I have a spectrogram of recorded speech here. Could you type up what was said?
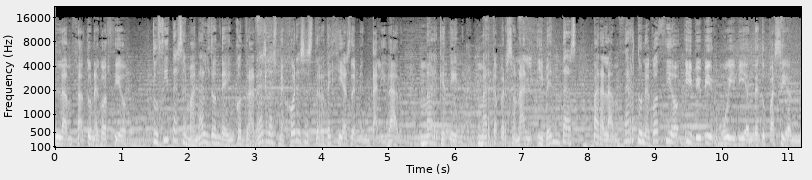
Lanza tu negocio, tu cita semanal donde encontrarás las mejores estrategias de mentalidad, marketing, marca personal y ventas para lanzar tu negocio y vivir muy bien de tu pasión.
